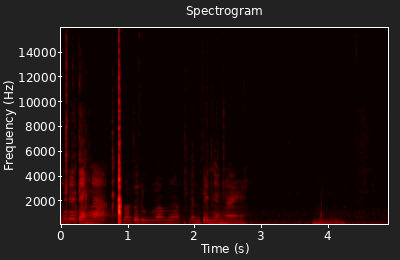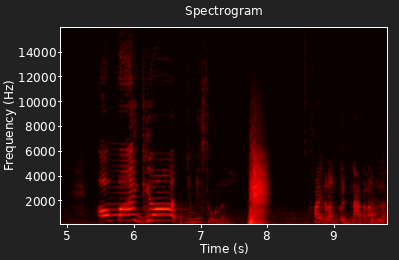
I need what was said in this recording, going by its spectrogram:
ไม่ได้แต่งหน้าเราจะดูว่ามันเป็นยังไงอืม Oh my god ยังไม่สุกเลย ไฟกำลังเอินหน้ากำลังเดือด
